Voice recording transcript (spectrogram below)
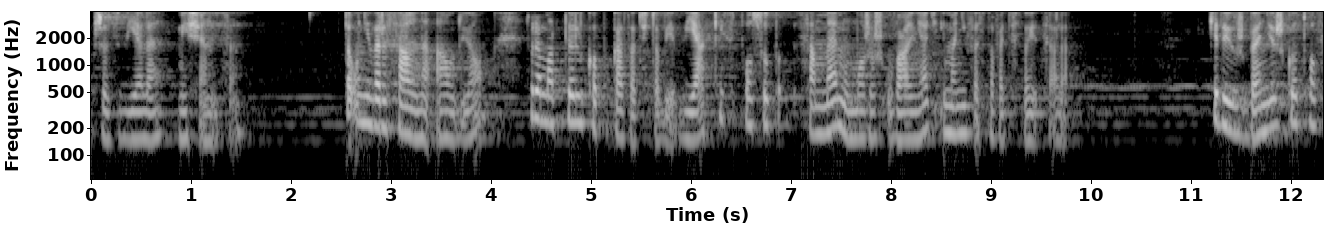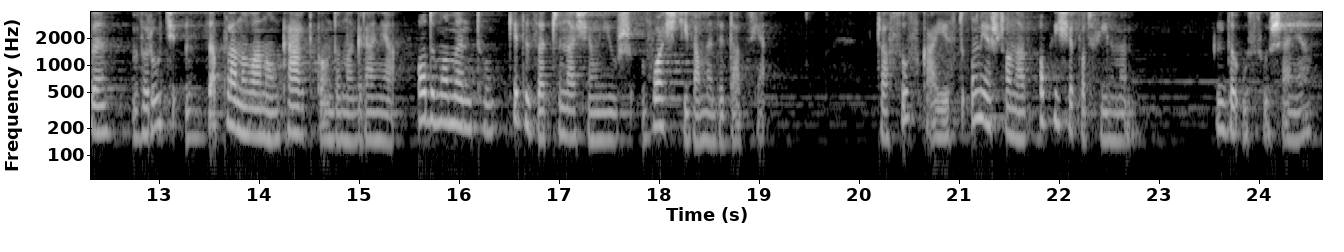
przez wiele miesięcy. To uniwersalne audio, które ma tylko pokazać Tobie, w jaki sposób samemu możesz uwalniać i manifestować swoje cele. Kiedy już będziesz gotowy, wróć z zaplanowaną kartką do nagrania od momentu, kiedy zaczyna się już właściwa medytacja. Czasówka jest umieszczona w opisie pod filmem. Do usłyszenia.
